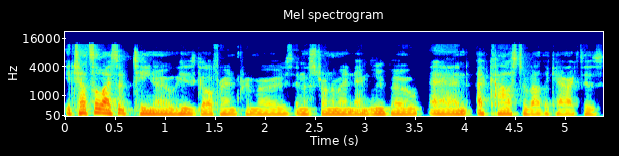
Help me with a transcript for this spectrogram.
It chats the lives of Tino, his girlfriend Primrose, an astronomer named Lupo, and a cast of other characters.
